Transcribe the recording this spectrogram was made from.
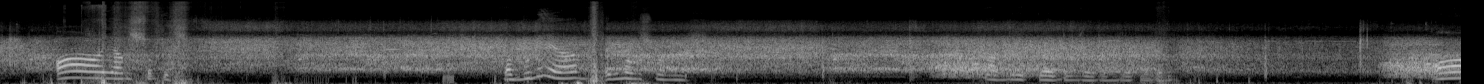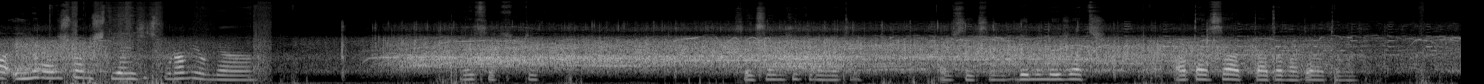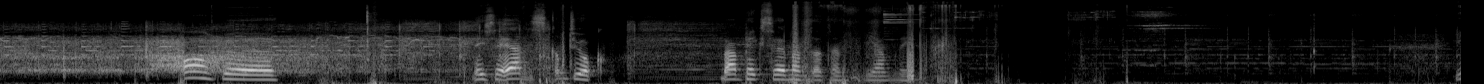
Aa yanlış geç. Ya bu ne ya? Elim alışmamış. Tamam direkt gördüm direkt gördüm. Alışmamıştı yani hiç vuramıyorum ya. Neyse tuttuk. 82 kilometre. Abi 80 belirleyici atış. Atarsa attı atamadı atamadı. Ah be. Neyse yani sıkıntı yok. Ben pek sevmem zaten yenmeyi.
